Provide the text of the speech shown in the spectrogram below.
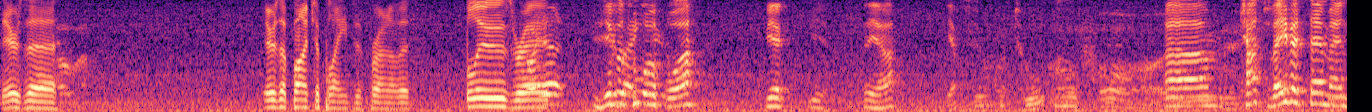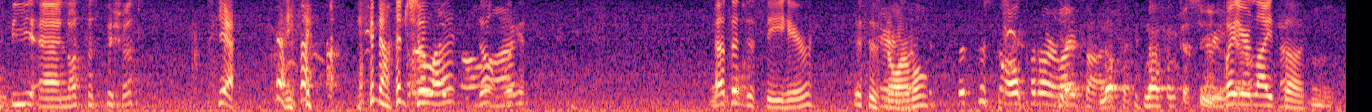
There's a there's a bunch of planes in front of us. Blues, reds. Zero two oh four. Wir, wir, ja. Yep. Zero two oh four. Um, just wave at them and be uh, not suspicious. Yeah. Nonchalant. Don't look at. Nothing to see here. This is Here, normal. Let's just, let's just all put our lights on. Nothing, nothing to see. There you Put go. your lights on. Hmm.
